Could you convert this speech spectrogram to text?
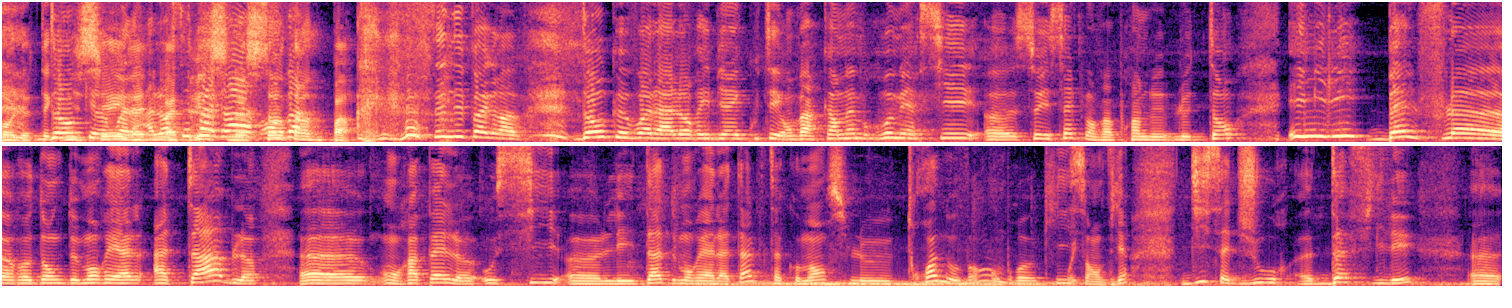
pas. Le Donc, technicien euh, voilà. et l'animatrice ne va- s'entendent pas. Ce n'est pas grave. Donc euh, voilà, alors eh bien écoutez, on va quand même remercier euh, ceux et celles, puis on va prendre le, le temps. Émilie Bellefleur, donc de Montréal à table. Euh, on rappelle aussi euh, les dates de Montréal à table. Ça commence le 3 novembre qui s'en vient. 17 jours d'affilée. Euh,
